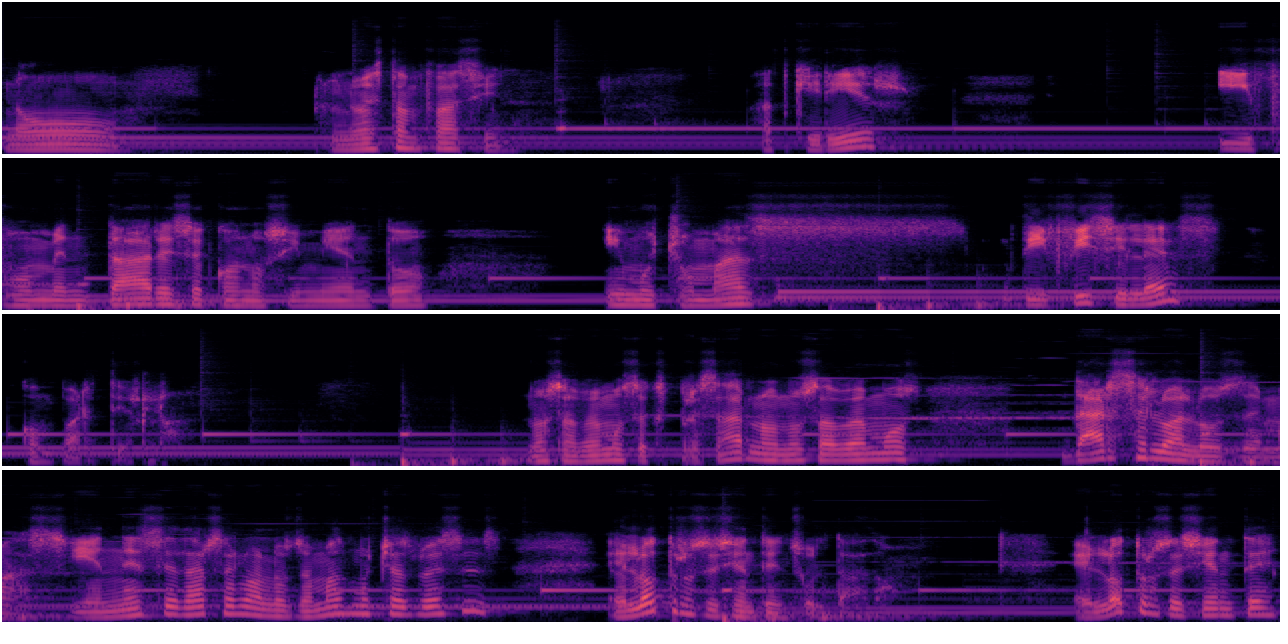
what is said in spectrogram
No, no es tan fácil adquirir y fomentar ese conocimiento y mucho más difícil es compartirlo. No sabemos expresarnos, no sabemos dárselo a los demás. Y en ese dárselo a los demás muchas veces el otro se siente insultado. El otro se siente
